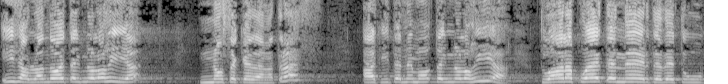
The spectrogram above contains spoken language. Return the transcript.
Y hablando de tecnología, no se quedan atrás. Aquí tenemos tecnología. Tú ahora puedes tener desde tu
